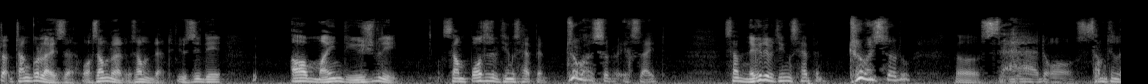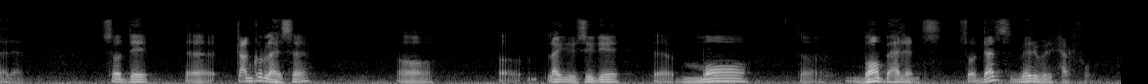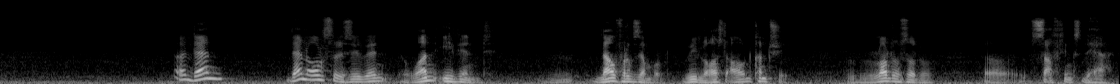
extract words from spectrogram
uh, tranquilizer or something like that, something like that. You see, the, our mind usually, some positive things happen, too much of excite. Some negative things happen, too much sort of uh, sad or something like that. So they uh, tranquilizer, uh, uh, like you see, they uh, more the more balance. So that's very very helpful. And then, then also you see when one event. Now, for example, we lost our own country. A lot of sort of uh, sufferings there.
